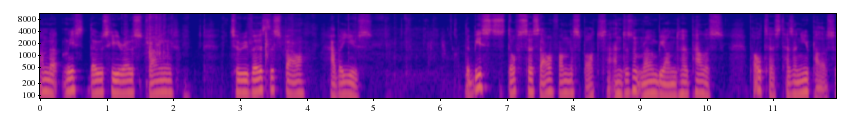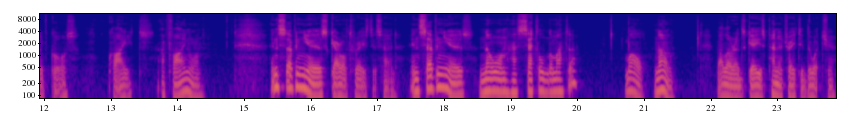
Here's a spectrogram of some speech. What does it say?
And at least those heroes trying to reverse the spell, have a use. The beast stuffs herself on the spot and doesn't roam beyond her palace. Foltest has a new palace, of course, quite a fine one. In seven years, Geralt raised his head. In seven years, no one has settled the matter? Well, no, Velerad's gaze penetrated the Witcher.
